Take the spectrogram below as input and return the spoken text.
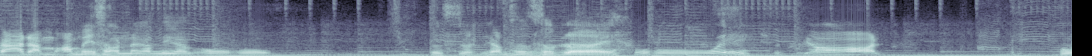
กาดำอเมซอนนะครับนี่ครับ โอ้โห สุดๆครับสุดๆเลย โอ้โห สุดยอด โอ้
